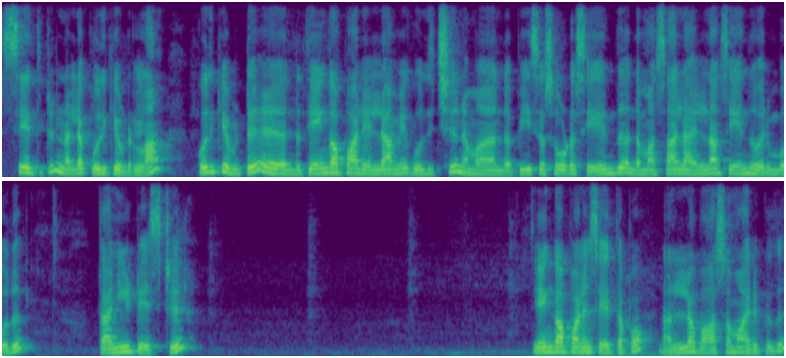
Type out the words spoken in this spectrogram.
சேர்த்துட்டு நல்லா கொதிக்க விடலாம் கொதிக்க விட்டு அந்த தேங்காய் பால் எல்லாமே கொதித்து நம்ம அந்த பீசஸோடு சேர்ந்து அந்த மசாலா எல்லாம் சேர்ந்து வரும்போது தனி டேஸ்ட்டு தேங்காய் பாலும் சேர்த்தப்போ நல்ல வாசமாக இருக்குது.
